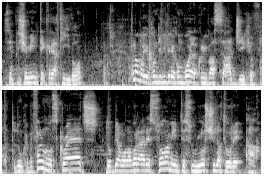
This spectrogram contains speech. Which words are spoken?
semplicemente creativo, però voglio condividere con voi alcuni passaggi che ho fatto. Dunque, per fare uno scratch dobbiamo lavorare solamente sull'oscillatore A.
